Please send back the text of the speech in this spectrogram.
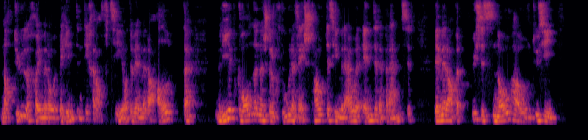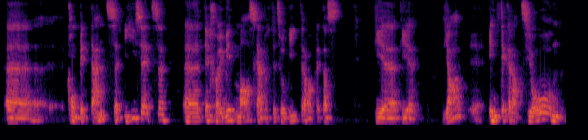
natürlich können wir auch eine behindernde Kraft sein, oder? Wenn wir an alten liebgewonnenen Strukturen festhalten, sind wir auch ein eher Bremser. Wenn wir aber unser Know-how und unsere äh, Kompetenzen einsetzen, äh, dann können wir maßgeblich dazu beitragen, dass die, die ja, Integration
